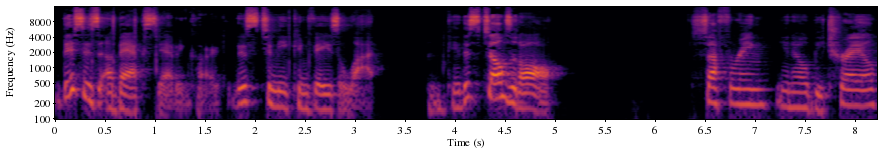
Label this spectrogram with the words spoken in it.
This is a backstabbing card. This to me conveys a lot. Okay, this tells it all. Suffering, you know, betrayal.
